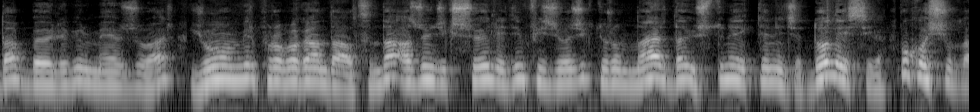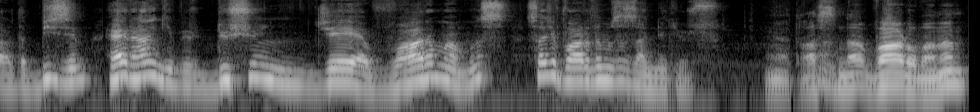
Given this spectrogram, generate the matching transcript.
tamamında böyle bir mevzu var. Yoğun bir propaganda altında az önceki söylediğim fizyolojik durumlar da üstüne eklenince. Dolayısıyla bu koşullarda bizim herhangi bir düşünceye varmamız sadece vardığımızı zannediyoruz. Evet aslında var olanın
